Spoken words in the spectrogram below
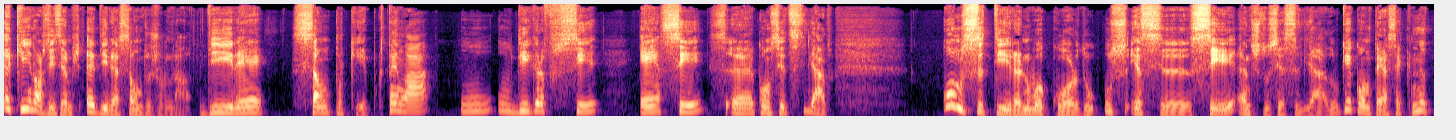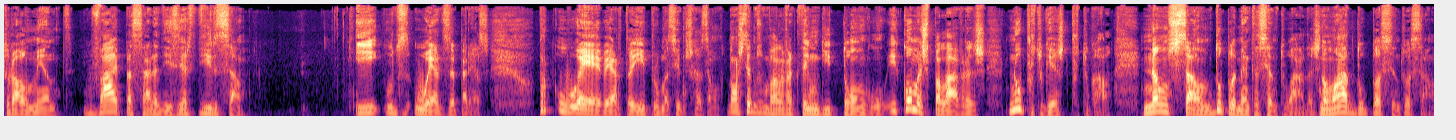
Aqui nós dizemos a direção do jornal. Dire são porquê? Porque tem lá o, o dígrafo C, é C uh, com C de cedilhado. Como se tira no acordo esse C antes do C cedilhado, o que acontece é que naturalmente vai passar a dizer direção. E o, o E desaparece. Porque o E é aberto aí por uma simples razão. Nós temos uma palavra que tem um ditongo, e como as palavras no português de Portugal não são duplamente acentuadas, não há dupla acentuação,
